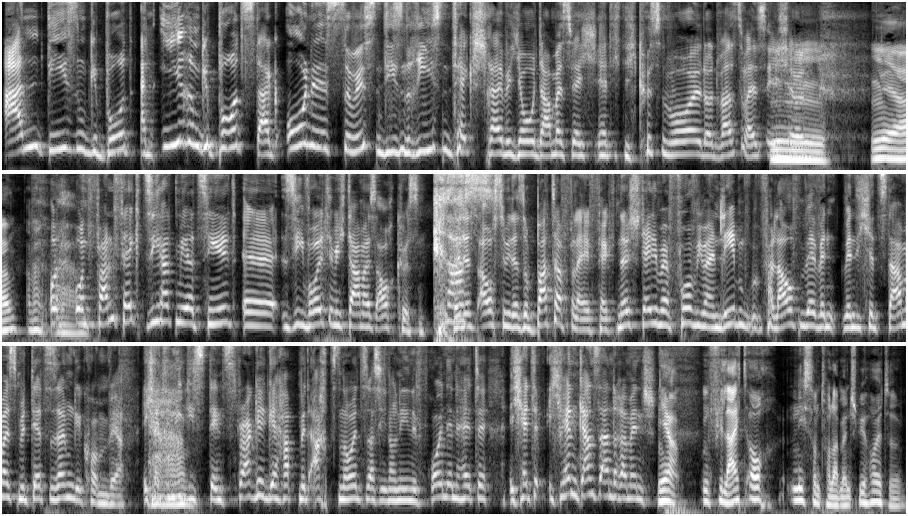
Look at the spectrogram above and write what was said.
an diesem Geburt, an ihrem Geburtstag, ohne es zu wissen, diesen riesen Text schreibe, yo, damals ich, hätte ich dich küssen wollen und was weiß ich. Und, ja. Und, und Fun Fact, sie hat mir erzählt, äh, sie wollte mich damals auch küssen. Krass. Das ist auch so wieder so Butterfly-Effekt, ne? Stell dir mal vor, wie mein Leben verlaufen wäre, wenn, wenn ich jetzt damals mit der zusammengekommen wäre. Ich hätte Ja. nie die, den Struggle gehabt mit 18, 19, dass ich noch nie eine Freundin hätte. Ich hätte, ich wäre ein ganz anderer Mensch. ja, und vielleicht auch nicht so ein toller Mensch wie heute.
